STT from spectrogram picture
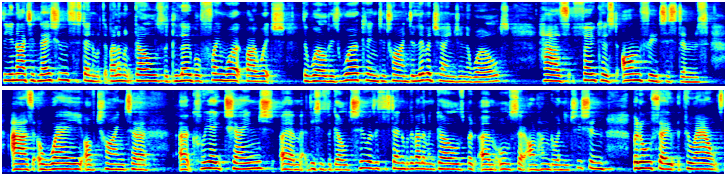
The United Nations Sustainable Development Goals, the global framework by which the world is working to try and deliver change in the world, has focused on food systems as a way of trying to uh, create change. Um, this is the goal two of the Sustainable Development Goals, but um, also on hunger and nutrition, but also throughout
